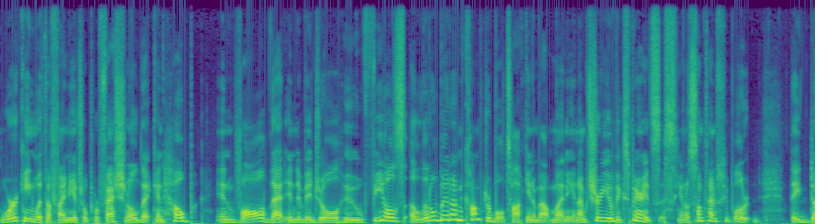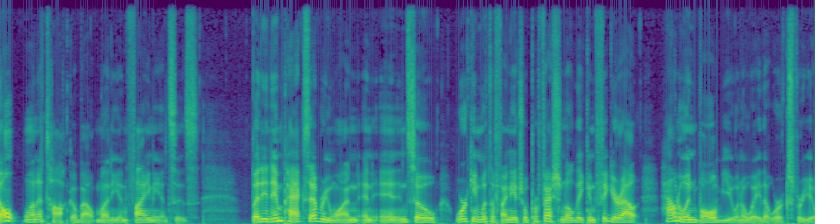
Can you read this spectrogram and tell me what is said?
working with a financial professional that can help involve that individual who feels a little bit uncomfortable talking about money. And I'm sure you've experienced this. You know, sometimes people are, they don't want to talk about money and finances. But it impacts everyone. And, and so, working with a financial professional, they can figure out how to involve you in a way that works for you.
